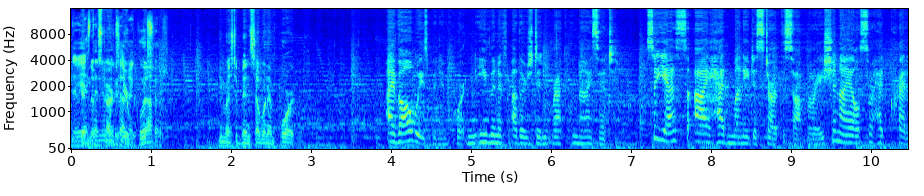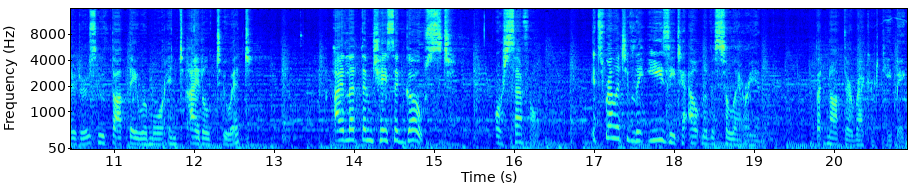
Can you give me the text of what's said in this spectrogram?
Debías tener muchos recursos. You must have been someone important. I've always been important, even if others didn't recognize it. So yes, I had money to start this operation. I also had creditors who thought they were more entitled to it. I let them chase a ghost, or several. It's relatively easy to outlive a Solarian, but not their record-keeping.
